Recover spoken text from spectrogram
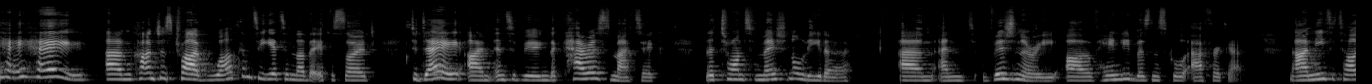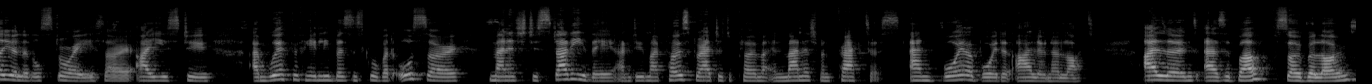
Hey, hey, um, Conscious Tribe, welcome to yet another episode. Today, I'm interviewing the charismatic, the transformational leader, um, and visionary of Henley Business School Africa. Now, I need to tell you a little story. So, I used to um, work with Henley Business School, but also managed to study there and do my postgraduate diploma in management practice. And boy, oh boy, did I learn a lot. I learned as above, so below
